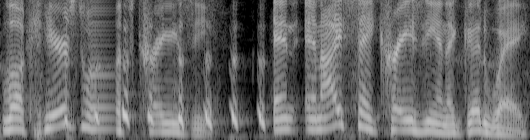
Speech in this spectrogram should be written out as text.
Look, here's what's crazy. and and I say crazy in a good way.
